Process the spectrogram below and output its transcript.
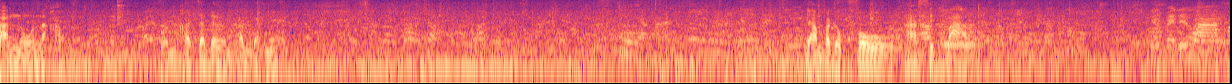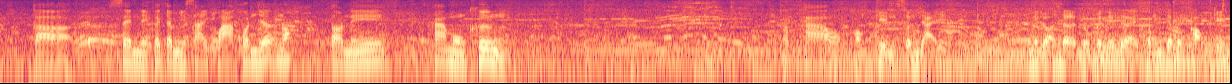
ด้านนู้นนะครับ คนก็จะเดินกันแบบนี้ยำปลาดุกฟู 50 บาทเดินไปเดินมาก็เส้นนี้ก็จะมีซ้ายขวาคนเยอะเนาะ ตอนนี้5โมงครึ่งกับข้าวของกินส่วนใหญ่ ไม่รู้เดินดูไปเรื่อยๆ ตรงนี้จะเป็นของกิน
